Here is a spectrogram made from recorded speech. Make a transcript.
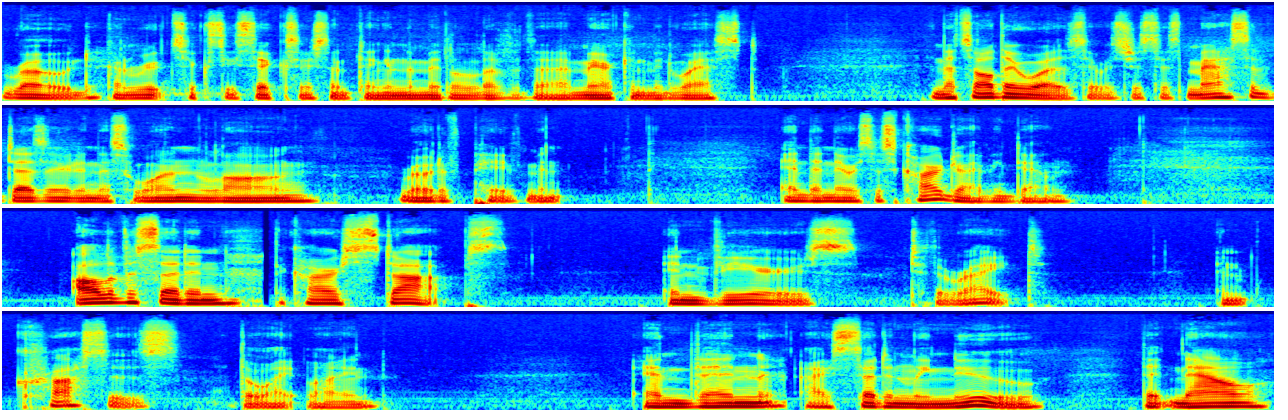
road on Route 66 or something in the middle of the American Midwest. And that's all there was. There was just this massive desert and this one long road of pavement. And then there was this car driving down all of a sudden, the car stops and veers to the right and crosses the white line. And then I suddenly knew that now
